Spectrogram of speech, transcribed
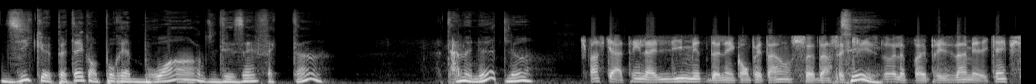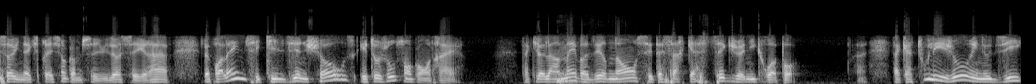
dit que peut-être on pourrait boire du désinfectant, attends une minute, là. Je pense qu'il a atteint la limite de l'incompétence dans cette crise-là, le président américain. Puis ça, une expression comme celui-là, c'est grave. Le problème, c'est qu'il dit une chose et toujours son contraire. Fait que le lendemain, il va dire non, c'était sarcastique, je n'y crois pas. Fait qu'à tous les jours, il nous dit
